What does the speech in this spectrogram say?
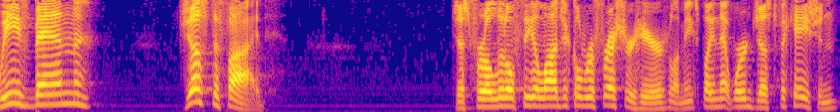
We've been justified. Just for a little theological refresher here, let me explain that word justification.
